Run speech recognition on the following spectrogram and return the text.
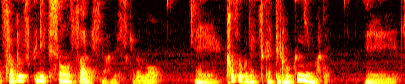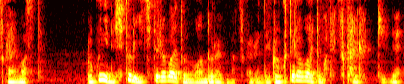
サブスクリプションサービスなんですけども、えー、家族で使えて6人まで、えー、使えます6人で1人 1TB のワンドライブが使えるんで、6TB まで使えるっていうね、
